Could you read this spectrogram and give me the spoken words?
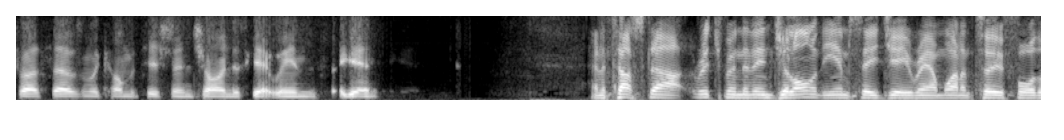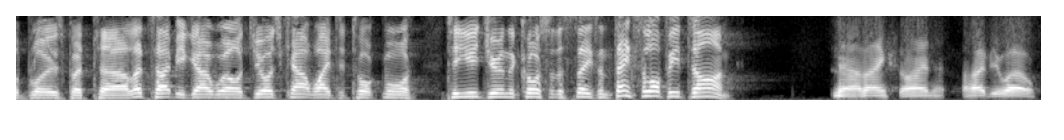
for ourselves in the competition and try and just get wins again. And a tough start, Richmond and then Geelong at the MCG round one and two for the Blues. But uh, let's hope you go well, George. Can't wait to talk more to you during the course of the season. Thanks a lot for your time. No, thanks, Ian. I hope you're well.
